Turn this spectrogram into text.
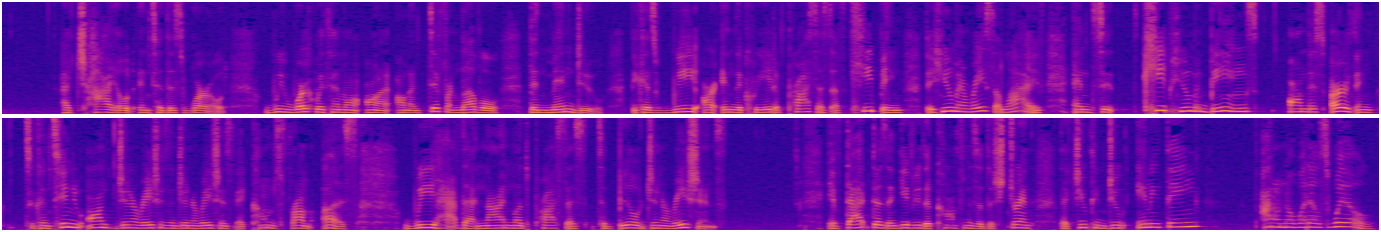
a child into this world. We work with him on, on, a, on a different level than men do because we are in the creative process of keeping the human race alive and to keep human beings on this earth and to continue on generations and generations that comes from us. We have that nine month process to build generations. If that doesn't give you the confidence or the strength that you can do anything, I don't know what else will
